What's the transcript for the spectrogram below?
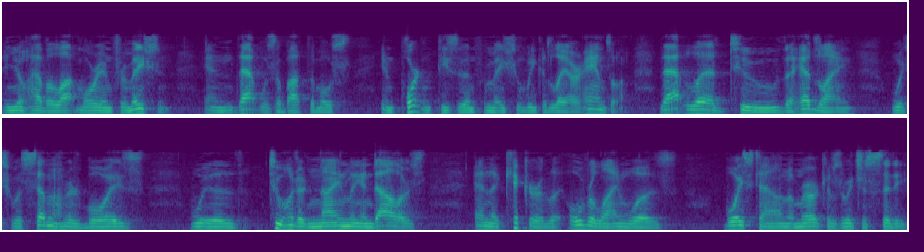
and you'll have a lot more information. And that was about the most important piece of information we could lay our hands on. That led to the headline, which was 700 boys with $209 million. And the kicker, the overline was Boys Town, America's richest city.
